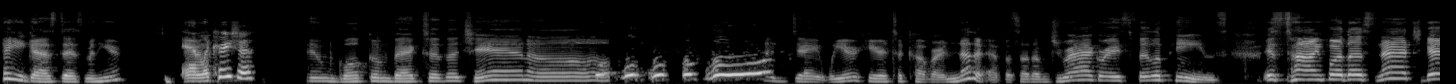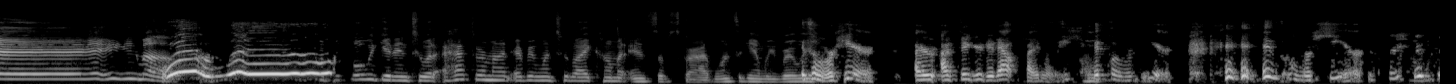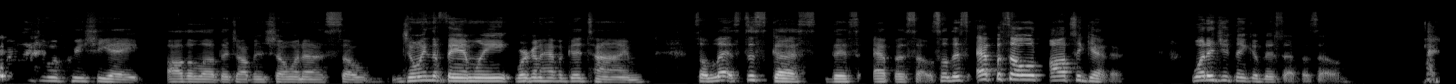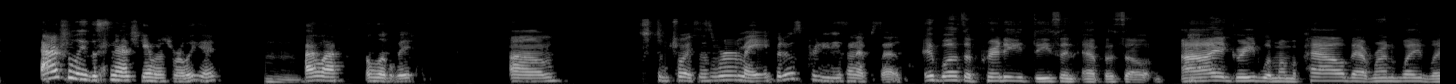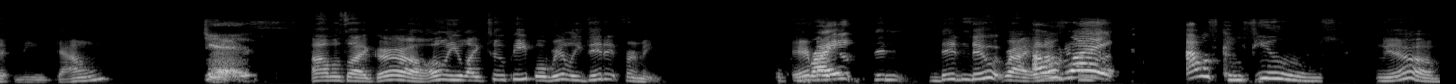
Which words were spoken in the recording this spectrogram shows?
Hey, you guys, Desmond here, and LaCresha. and welcome back to the channel. Woo, woo, woo, woo. Today, we are here to cover another episode of Drag Race Philippines. It's time for the Snatch Game. Woo, woo. Before we get into it, I have to remind everyone to like, comment, and subscribe. Once again, we really It's over here. I, I figured it out finally. Oh. It's over here. it's over here. we really do appreciate all the love that y'all been showing us. So join the family. We're gonna have a good time. So let's discuss this episode. So this episode altogether, what did you think of this episode? Actually, the snatch game was really good. Mhm. I laughed a little bit. Um, some choices were made, but it was a pretty decent episode. It was a pretty decent episode. I agreed with Mama Pao that runway let me down. Yes. I was like, girl, only like two people really did it for me. Everybody right? didn't didn't do it right. And I was really like, I was confused. Yeah.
